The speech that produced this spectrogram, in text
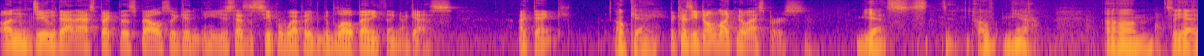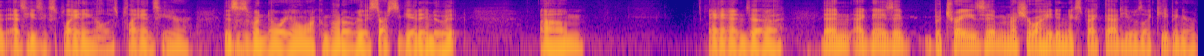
undo that aspect of the spell, so he can he just has a super weapon that can blow up anything. I guess, I think okay. because you don't like no espers. Yes. Oh, yeah. Um, so yeah, as he's explaining all his plans here, this is when Norio Wakamoto really starts to get into it. Um, and uh, then Agnese betrays him. I'm not sure why he didn't expect that. He was like keeping her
